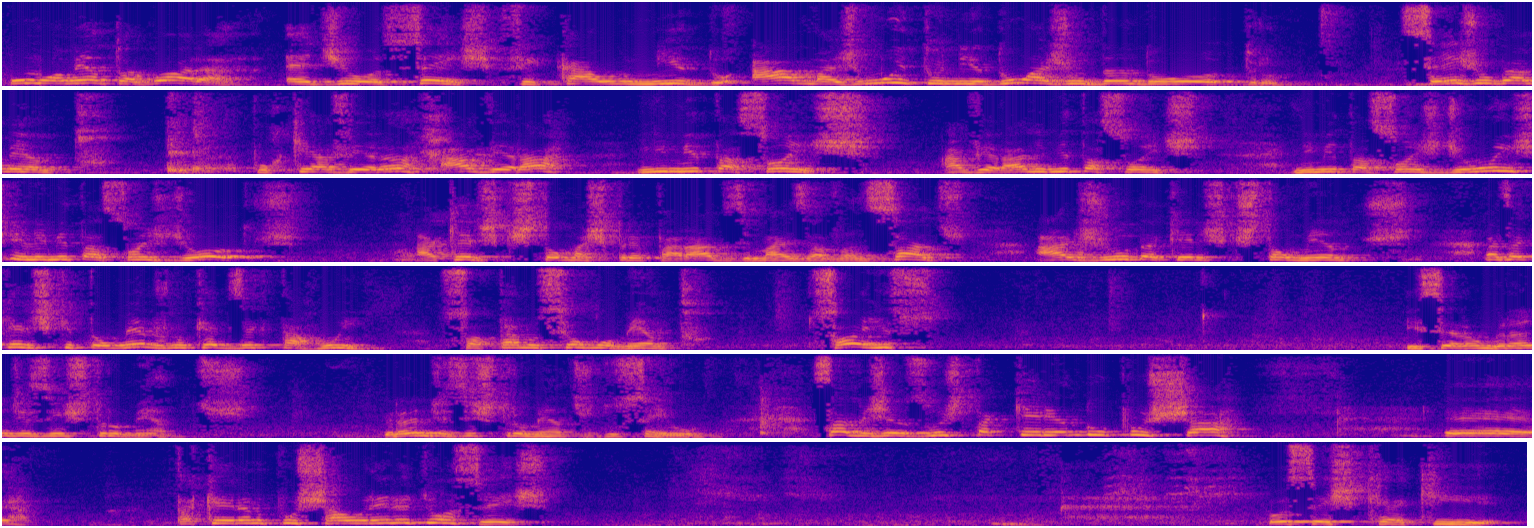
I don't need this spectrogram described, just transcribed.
O momento agora é de vocês ficar unido, ah, mas muito unido, um ajudando o outro, sem julgamento, porque haverá, haverá limitações. Haverá limitações. Limitações de uns e limitações de outros. Aqueles que estão mais preparados e mais avançados ajuda aqueles que estão menos. Mas aqueles que estão menos não quer dizer que está ruim, só está no seu momento. Só isso. E serão grandes instrumentos grandes instrumentos do Senhor. Sabe, Jesus está querendo puxar é, Está querendo puxar a orelha de vocês. Vocês querem que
